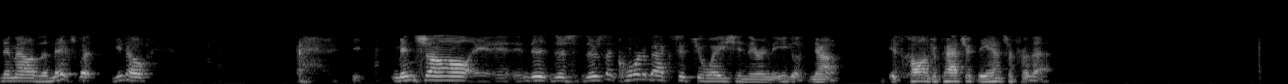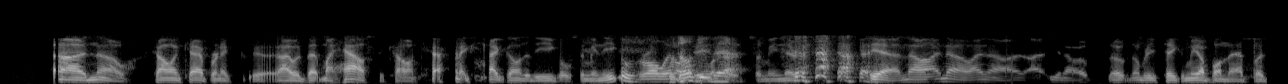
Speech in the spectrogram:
them out of the mix. But you know, Minshew, there, there's there's a quarterback situation there in the Eagles. Now, is Colin Kaepernick the answer for that? Uh, no, Colin Kaepernick. Uh, I would bet my house that Colin Kaepernick's not going to the Eagles. I mean, the Eagles are all in well, on don't do that. I mean, they're yeah. No, I know, I know. I, I, you know, hope nobody's taking me up on that, but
